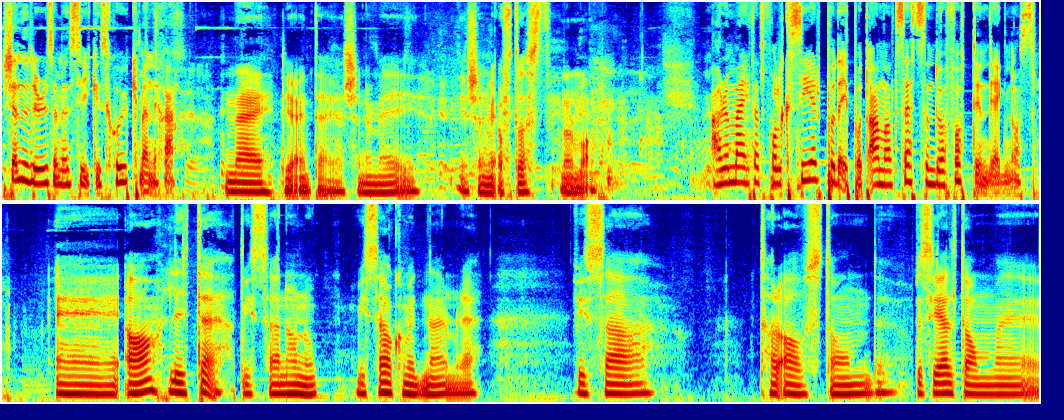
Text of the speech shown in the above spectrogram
Känner du dig som en psykiskt sjuk människa? Nej, det gör jag inte. Jag känner mig, jag känner mig oftast normal. Har du märkt att folk ser på dig på ett annat sätt sen du har fått din diagnos? Eh, ja, lite. Att vissa, har nog, vissa har kommit närmre. Vissa tar avstånd. Speciellt om eh,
